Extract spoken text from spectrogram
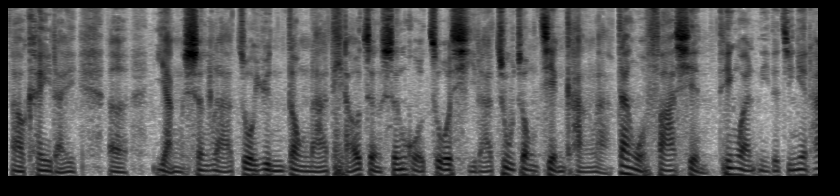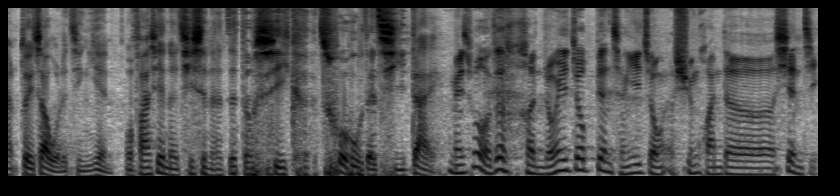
然后可以来呃养生啦，做运动啦，调整生活作息啦，注重健康啦。但我发现，听完你的经验，他对照我的经验，我发现呢，其实呢，这都是一个错误的期待。没错，这很容易就变成一种循环的陷阱。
